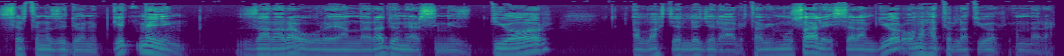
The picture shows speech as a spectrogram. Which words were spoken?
Sırtınızı dönüp gitmeyin. Zarara uğrayanlara dönersiniz diyor Allah Celle Celaluhu. Tabi Musa aleyhisselam diyor onu hatırlatıyor onlara.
